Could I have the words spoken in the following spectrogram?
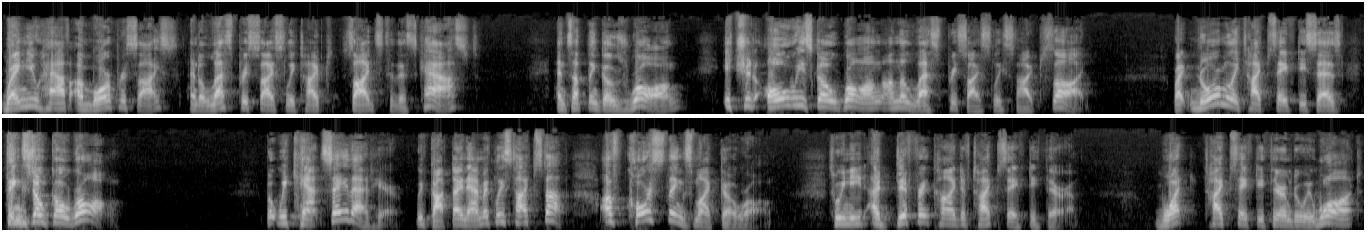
when you have a more precise and a less precisely typed sides to this cast, and something goes wrong, it should always go wrong on the less precisely typed side. Right? Normally, type safety says things don't go wrong. But we can't say that here. We've got dynamically typed stuff. Of course, things might go wrong. So we need a different kind of type safety theorem. What type safety theorem do we want?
